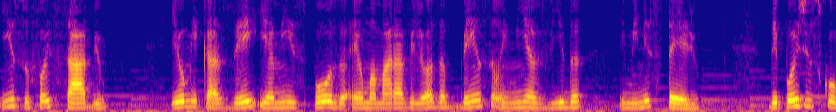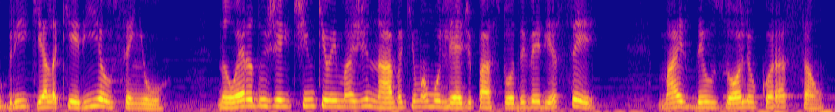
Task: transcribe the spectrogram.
Isso foi sábio. Eu me casei e a minha esposa é uma maravilhosa bênção em minha vida e ministério. Depois descobri que ela queria o Senhor. Não era do jeitinho que eu imaginava que uma mulher de pastor deveria ser, mas Deus olha o coração.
